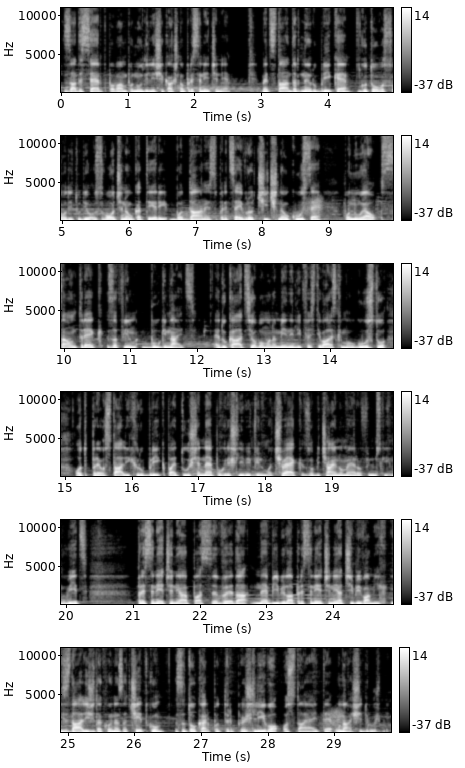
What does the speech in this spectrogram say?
Za desert pa vam ponudili še kakšno presenečenje. Med standardne rubrike gotovo sodi tudi ozvočene, v kateri bo danes precej vročične okuse ponujal soundtrack za film Boogie Nights. Edukacijo bomo namenili festivalskemu avgustu, od preostalih rubrik pa je tu še nepogrešljivi film Očvek z običajno mero filmskih novic. Presenečenja pa seveda ne bi bila presenečenja, če bi vam jih izdali že takoj na začetku, zato kar potrpežljivo ostajajte v naši družbi.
